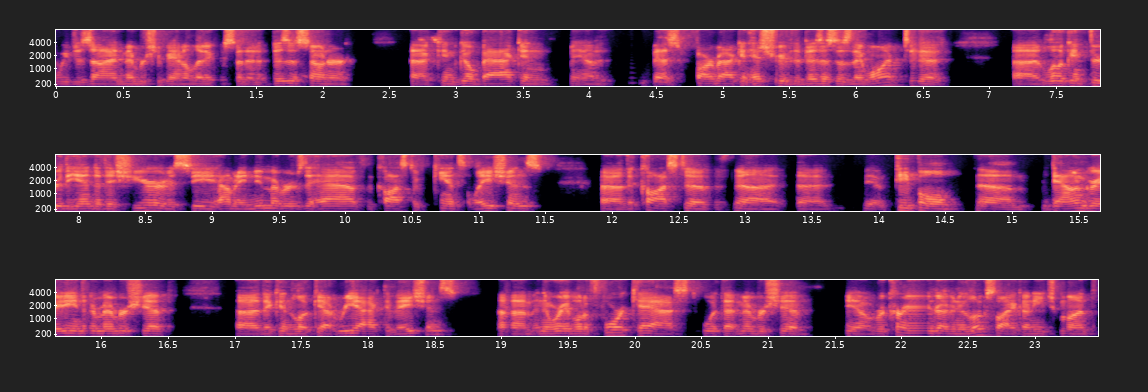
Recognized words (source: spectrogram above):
we've designed Membership Analytics so that a business owner can go back and you know as far back in history of the business as they want to uh, looking through the end of this year to see how many new members they have, the cost of cancellations, uh, the cost of uh, you know, people um, downgrading their membership. Uh, they can look at reactivations, um, and then we're able to forecast what that membership, you know, recurring revenue looks like on each month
